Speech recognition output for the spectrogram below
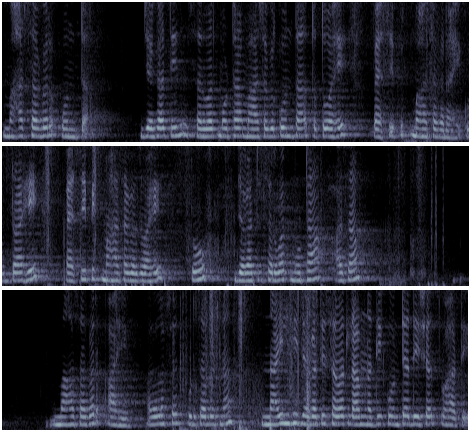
महासागर कोणता? जगातील सर्वात मोठा महासागर कोणता? तर तो आहे पॅसिफिक महासागर आहे. कोणता आहे? पॅसिफिक महासागर जो आहे तो जगातील सर्वात मोठा असा महासागर आहे. आलं लक्षात? पुढचा प्रश्न. नाईल ही जगातील सर्वात लांब नदी कोणत्या देशात वाहते?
